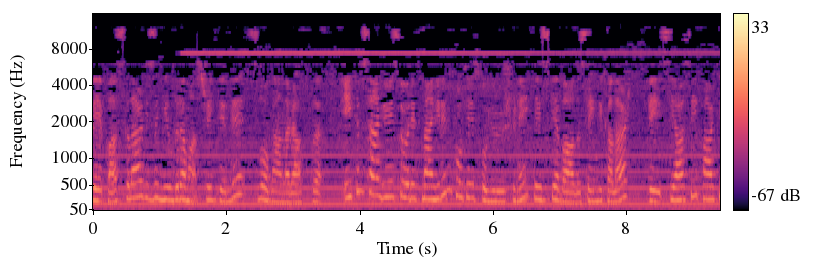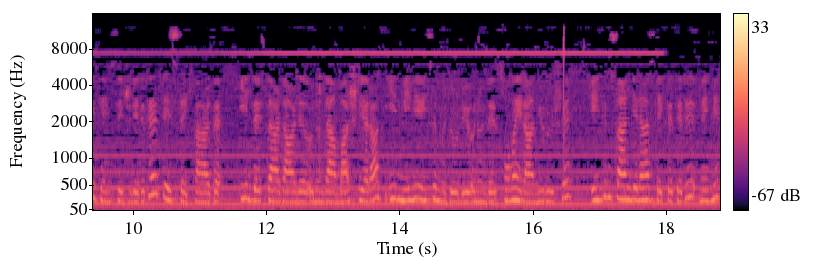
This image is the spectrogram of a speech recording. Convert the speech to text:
ve baskılar bizi yıldıramaz şeklinde sloganlar attı. Eğitim Sen üyesi öğretmenlerin protesto yürüyüşüne TESK'e bağlı sendikalar ve siyasi parti temsilcileri de destek verdi. İl Defterdarlığı önünden başlayarak İl Milli Eğitim Müdürlüğü önünde sona eren yürüyüşe Eğitim Sen Genel Sekreteri Mehmet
